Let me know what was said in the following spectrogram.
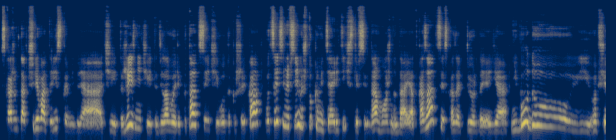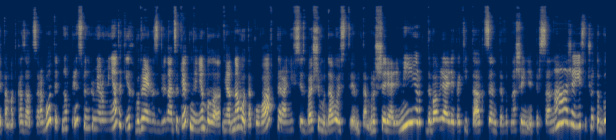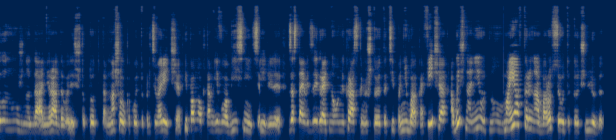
скажем так, чреваты рисками для чьей-то жизни, чьей-то деловой репутации, чьего-то кошелька, вот с этими всеми штуками теоретически всегда можно, да, и отказаться, и сказать твердо, я не буду, и вообще там отказаться работать, но, в принципе, принципе, например, у меня таких, вот реально за 12 лет у меня не было ни одного такого автора, они все с большим удовольствием там расширяли мир, добавляли какие-то акценты в отношения персонажей, если что-то было нужно, да, они радовались, что кто-то там нашел какое-то противоречие и помог там его объяснить или заставить заиграть новыми красками, что это типа не баг, а фича. Обычно они вот, ну, мои авторы, наоборот, все вот это очень любят.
